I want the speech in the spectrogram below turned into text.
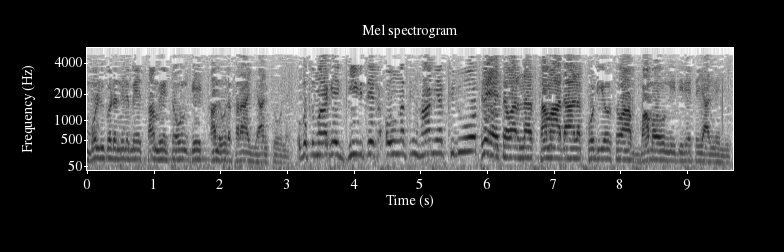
මොල්ලිගොඩ නිලමේ සමයට ඔවුන්ගේ කඳවුර කරා යන්න ඕනේ. ඔබතුමාගේ ජීවිතයට ඔවුන් අතින් හානියක් සිදුවොත් ශ්වේත වර්ණ සමාදාන කොඩියෝසවා මම ඔවුන් ඉදිරියට යන්නේ.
